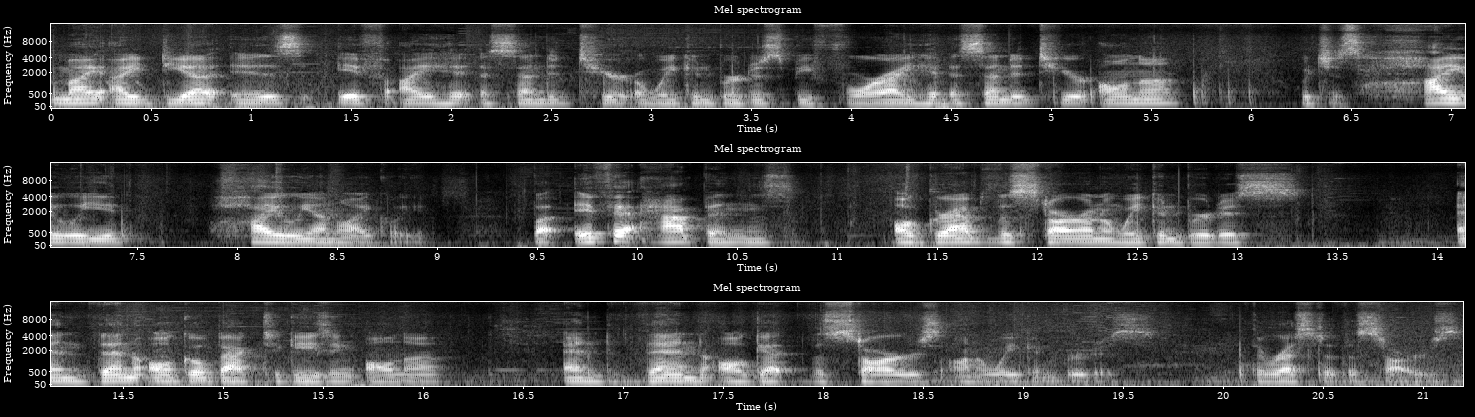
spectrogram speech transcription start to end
my idea is if I hit Ascended Tier Awakened Brutus before I hit Ascended Tier Alna, which is highly, highly unlikely. But if it happens, I'll grab the star on Awakened Brutus, and then I'll go back to gazing Alna, and then I'll get the stars on Awakened Brutus. The rest of the stars.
